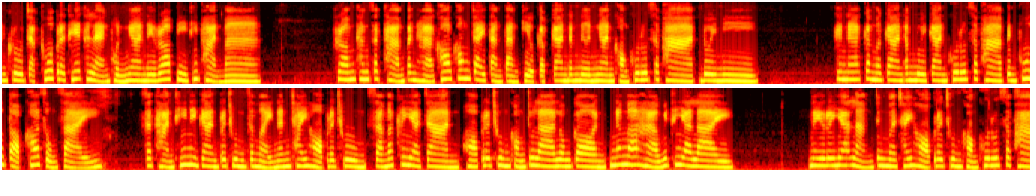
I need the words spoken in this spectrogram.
นครูจากทั่วประเทศแถลงผลงานในรอบปีที่ผ่านมา พร้อมทั้งสักถามปัญหาข้อข้องใจต่างๆ เกี่ยวกับการดำเนินงานของครูรุษภา โดยมีคณะกรรมการอำนวยการครูรุษภาเป็นผู้ตอบข้อสงสัย สถานที่ในการประชุมสมัยนั้นใช้หอประชุม สามัคคยาจารย์ หอประชุมของจุฬาลงกรณ์นมหาวิทยาลัย ในระยะหลังจึงมาใช้หอประชุมของครูรุษภา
